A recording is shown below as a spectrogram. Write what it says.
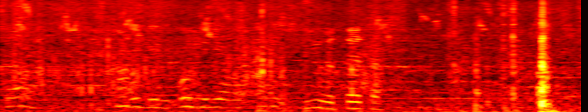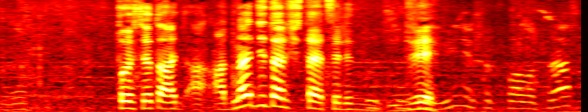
все. И вот это. То есть это од- одна деталь считается или Тут две? видишь, отпала краска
